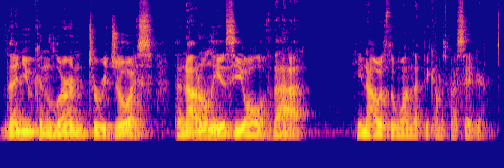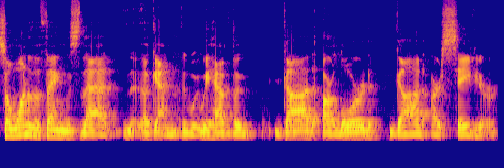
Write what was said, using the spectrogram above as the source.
then you can learn to rejoice that not only is He all of that, He now is the one that becomes my Savior. So, one of the things that, again, we have the God our Lord, God our Savior.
